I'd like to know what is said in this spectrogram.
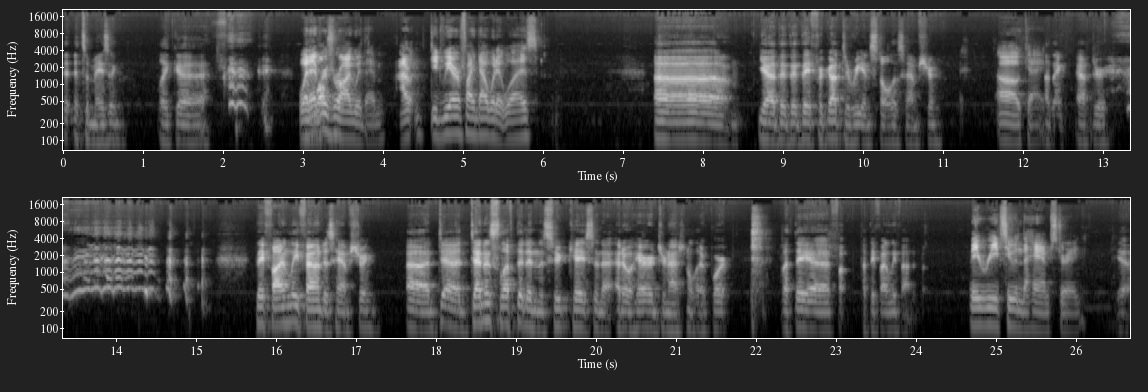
it's amazing. Like, uh, Whatever's wrong with him. I don't, did we ever find out what it was? uh, yeah, they, they they forgot to reinstall his hamstring. Oh, okay. I think after they finally found his hamstring. Uh, De- Dennis left it in the suitcase in, at O'Hare International Airport, but they uh, f- but they finally found it. They retuned the hamstring. Yeah.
